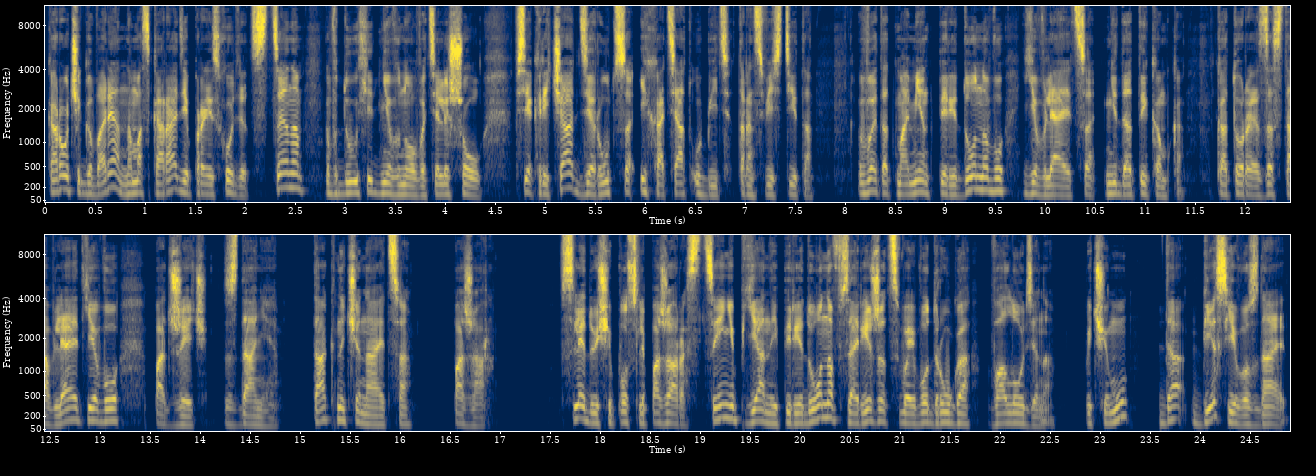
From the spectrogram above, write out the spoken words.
Короче говоря, на маскараде происходит сцена в духе дневного телешоу. Все кричат, дерутся и хотят убить трансвестита. В этот момент Передонову является недотыкомка, которая заставляет его поджечь здание. Так начинается пожар. В следующей после пожара сцене пьяный Передонов зарежет своего друга Володина. Почему? Да бес его знает.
